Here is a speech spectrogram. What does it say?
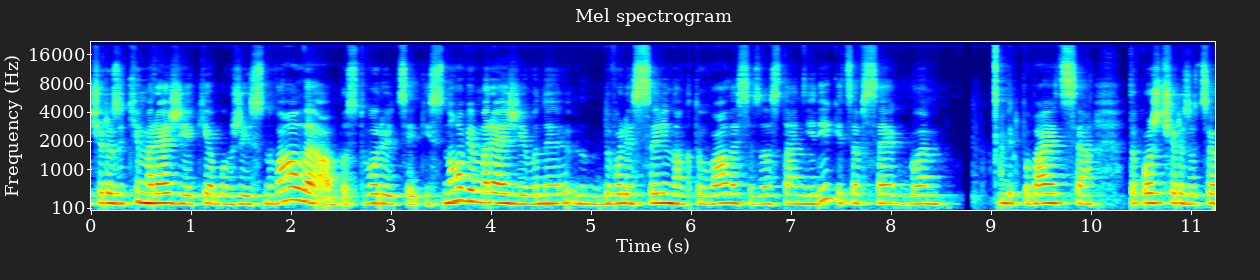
через ті мережі, які або вже існували, або створюються якісь нові мережі, вони доволі сильно активувалися за останній рік, і це все якби відбувається також через оцей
